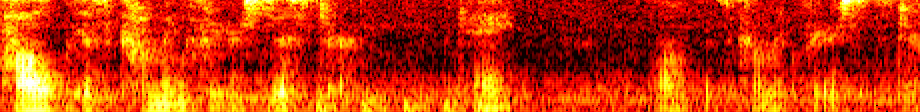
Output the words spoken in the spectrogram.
help is coming for your sister. Okay? Help is coming for your sister.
